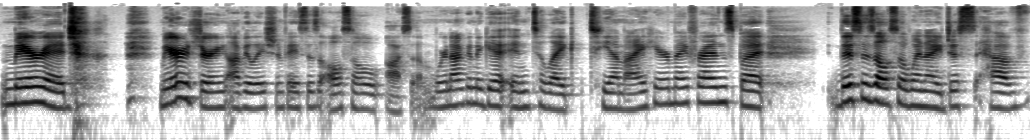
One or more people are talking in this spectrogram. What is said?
Marriage. marriage during ovulation phase is also awesome. We're not going to get into like TMI here, my friends, but this is also when I just have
